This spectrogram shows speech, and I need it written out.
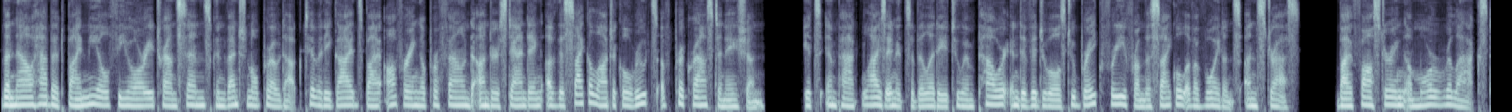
The Now Habit by Neil Fiore transcends conventional productivity guides by offering a profound understanding of the psychological roots of procrastination. Its impact lies in its ability to empower individuals to break free from the cycle of avoidance and stress. By fostering a more relaxed,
